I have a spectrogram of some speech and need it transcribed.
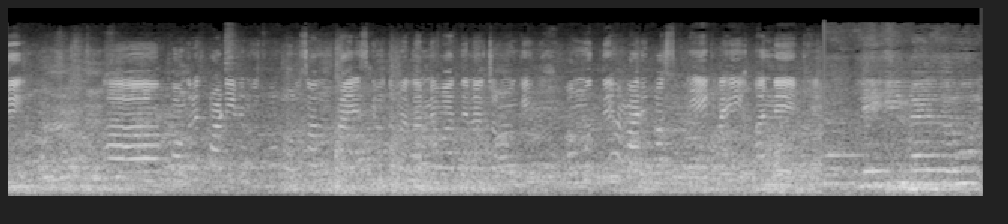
जी। कांग्रेस पार्टी ने मुझको भरोसा दिलाया इसके लिए तो मैं धन्यवाद देना चाहूँगी। और मुद्दे हमारे पास एक नहीं, अनेक हैं। लेकिन मैं ज़रूर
